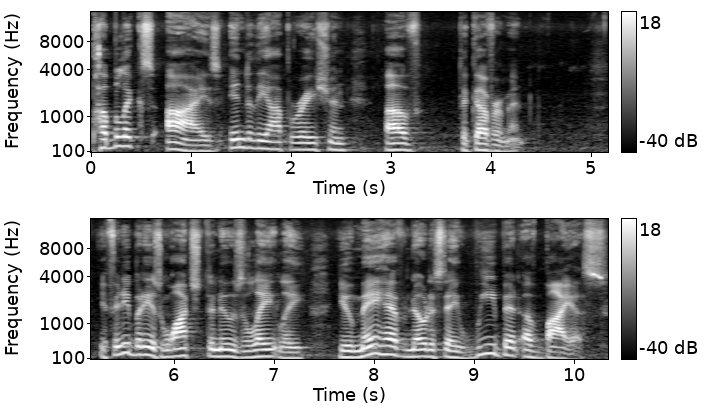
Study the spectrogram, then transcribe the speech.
public's eyes into the operation of the government. If anybody has watched the news lately, you may have noticed a wee bit of bias.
